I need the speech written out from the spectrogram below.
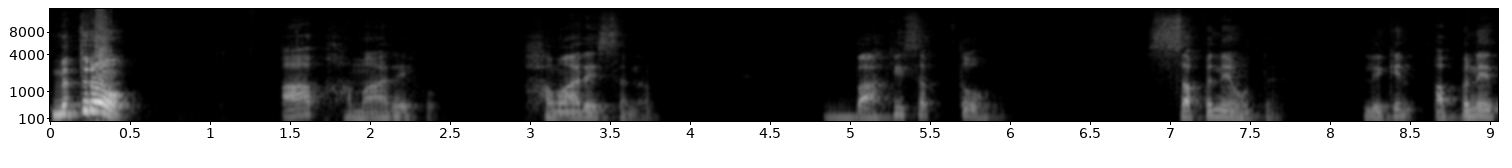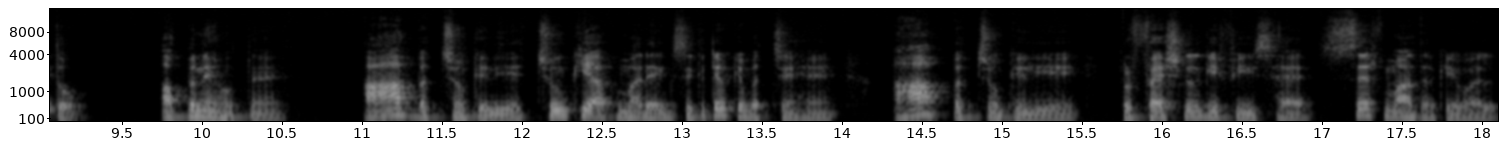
मित्रों, आप हमारे हो, हमारे सनम। बाकी सब तो सपने होते हैं, लेकिन अपने तो अपने होते हैं। आप बच्चों के लिए, चूँकि आप हमारे एग्जीक्यूटिव के बच्चे हैं, आप बच्चों के लिए प्रोफेशनल की फ़ीस है सिर्फ़ मात्र केवल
